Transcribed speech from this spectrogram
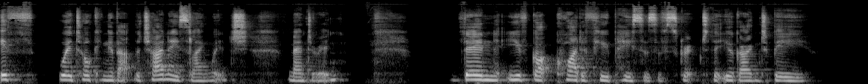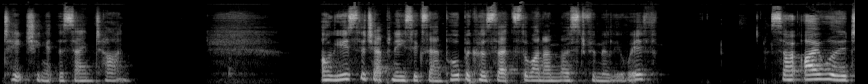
If we're talking about the Chinese language, Mandarin, then you've got quite a few pieces of script that you're going to be teaching at the same time. I'll use the Japanese example because that's the one I'm most familiar with. So I would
